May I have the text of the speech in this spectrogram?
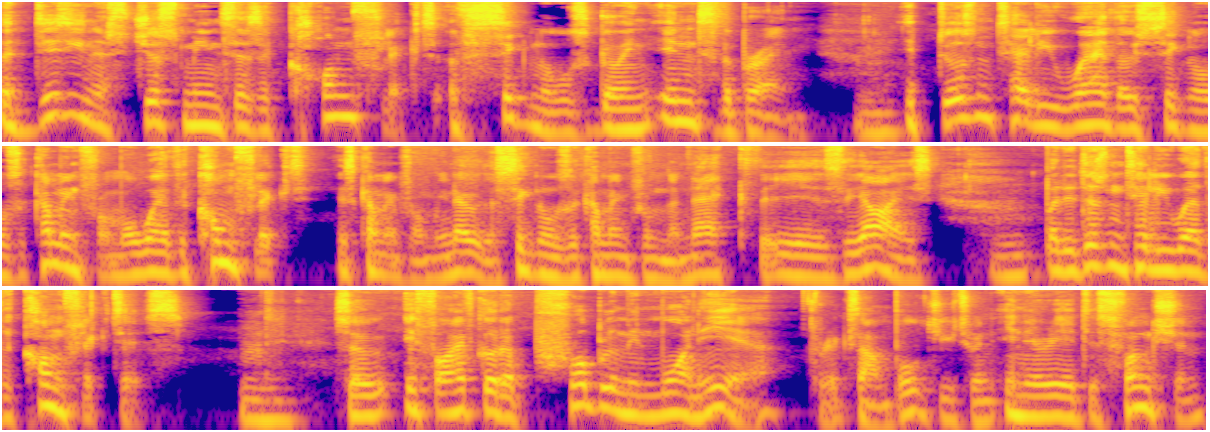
A dizziness just means there's a conflict of signals going into the brain. Mm. It doesn't tell you where those signals are coming from or where the conflict is coming from. We know the signals are coming from the neck, the ears, the eyes, mm. but it doesn't tell you where the conflict is. Mm. So if I've got a problem in one ear, for example, due to an inner ear dysfunction,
